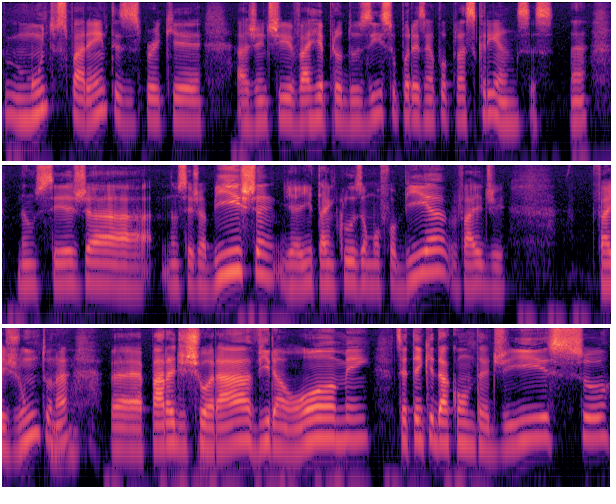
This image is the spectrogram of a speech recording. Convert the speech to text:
muitos parênteses, porque a gente vai reproduzir isso, por exemplo, para as crianças. Né? Não seja não seja bicha, e aí está inclusa a homofobia, vai de vai junto, né? uhum. né? É, para de chorar, vira homem, você tem que dar conta disso,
